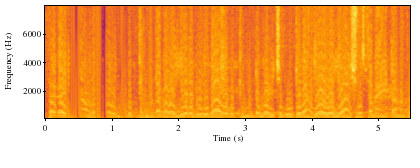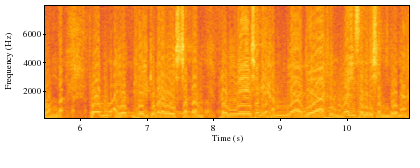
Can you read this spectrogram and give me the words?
ഇപ്പൊ കഴിഞ്ഞ അവിടെ കഴിഞ്ഞ ബുദ്ധിമുട്ടൊക്കെ വലിയൊരു ദുരിതമായ ബുദ്ധിമുട്ടും കഴിച്ചു കൂട്ടി രാജാവ് വലിയ ആശ്വസ്തനായിട്ടാണ് പോണ്ട് പോകുന്നു അയോധ്യയിലേക്ക് പ്രവേശിച്ചപ്പം പ്രവിവേശ ഗൃഹം രാജ ഹിമവൽ സദൃശം പുനഃ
